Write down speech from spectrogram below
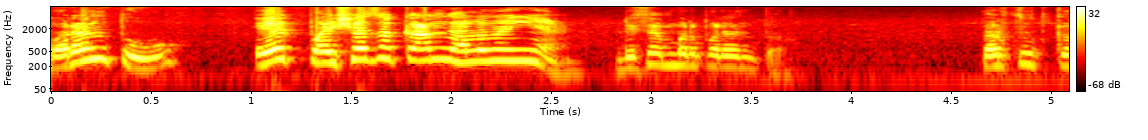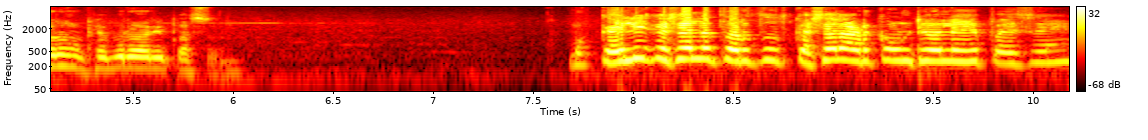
परंतु एक पैशाचं काम झालं नाही आहे डिसेंबरपर्यंत तरतूद करून फेब्रुवारीपासून मग कैली कशाला तरतूद कशाला अडकवून ठेवले हे पैसे?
